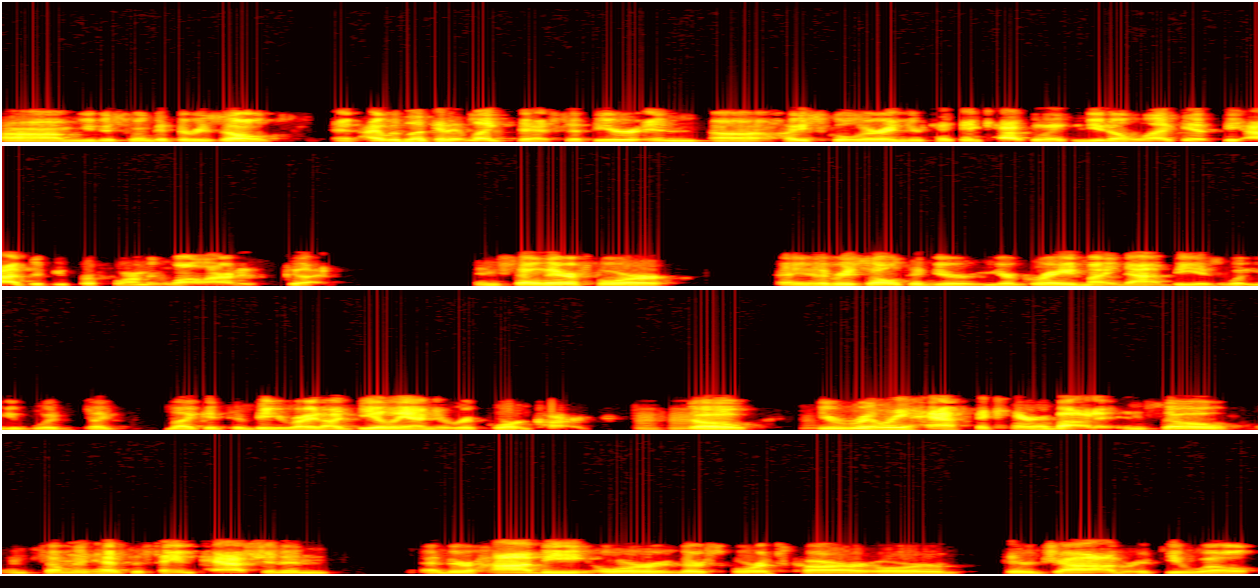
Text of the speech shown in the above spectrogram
um, you just won't get the results. And I would look at it like this: if you're in uh, high schooler and you're taking calculus and you don't like it, the odds of you performing well aren't as good. And so, therefore, you know, the result of your your grade might not be as what you would like like it to be, right? Ideally, on your report card. Mm-hmm. So you really have to care about it. And so when someone has the same passion in their hobby or their sports car or their job, if you will,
